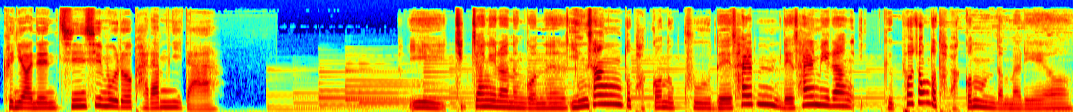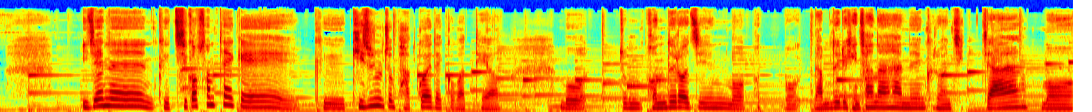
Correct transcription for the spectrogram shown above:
그녀는 진심으로 바랍니다. 이 직장이라는 거는 인상도 바꿔놓고 내 삶, 내 삶이랑 그 표정도 다 바꿔놓는단 말이에요. 이제는 그 직업 선택의 그 기준을 좀 바꿔야 될 것 같아요. 뭐 좀 번들어진 뭐, 뭐 남들이 괜찮아하는 그런 직장, 뭐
